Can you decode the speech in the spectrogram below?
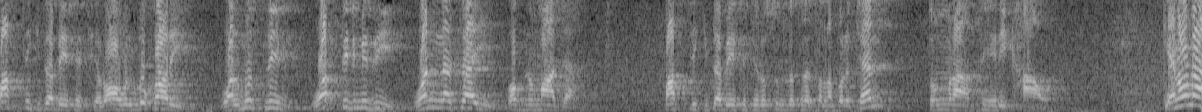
পাঁচটি কিতাবে এসেছে, রাহুল বুখারি, ওয়াল মুসলিম, ওয়াত তিরমিজি, ওয়ান নাসাই ওয়াবনু মাজা পাঁচটি কিতাবে এসেছে রসুল্লাহ সাল্লাম বলেছেন, তোমরা সেহেরি খাও। কেননা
